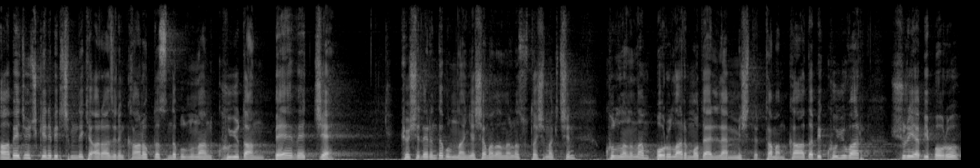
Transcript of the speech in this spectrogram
ABC üçgeni biçimindeki arazinin K noktasında bulunan kuyudan B ve C köşelerinde bulunan yaşam alanlarına su taşımak için kullanılan borular modellenmiştir. Tamam K'da bir kuyu var. Şuraya bir boru,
